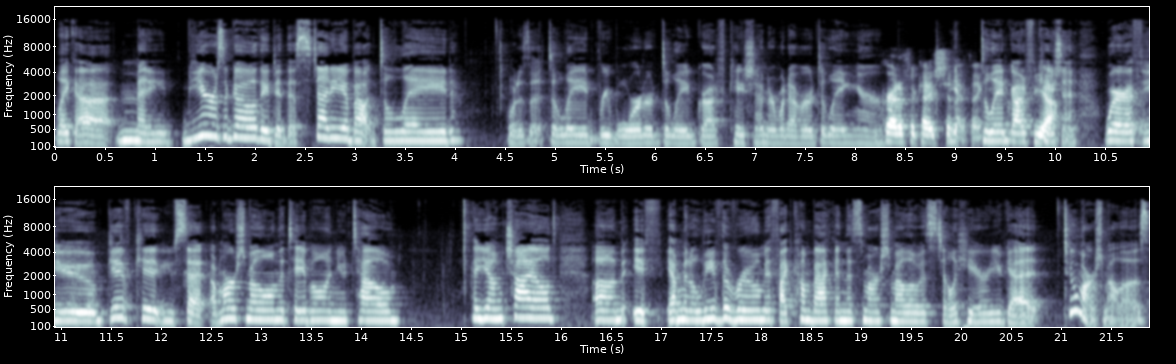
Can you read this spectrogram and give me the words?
like uh, many years ago, they did this study about delayed what is it delayed reward or delayed gratification or whatever delaying your gratification yeah, i think delayed gratification yeah. where if you give kid you set a marshmallow on the table and you tell a young child um, if i'm going to leave the room if i come back and this marshmallow is still here you get two marshmallows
